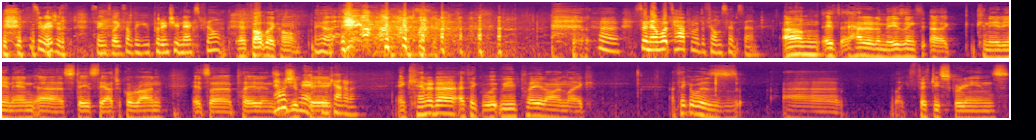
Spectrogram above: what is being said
That's outrageous. Seems like something you put into your next film. It felt like home. Yeah. so now what's happened with the film since then? Um, it had an amazing th- uh, Canadian and uh, States theatrical run. It's uh, played in How much UK. you make in Canada? In Canada, I think we, we played on like, I think it was uh, like 50 screens,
